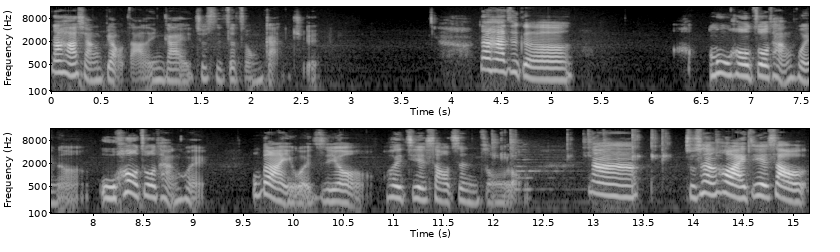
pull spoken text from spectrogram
那他想表达的应该就是这种感觉。那他这个幕后座谈会呢，午后座谈会，我本来以为只有会介绍郑宗龙。那主持人后来介绍，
